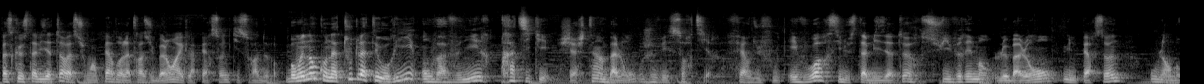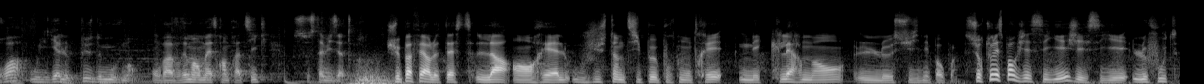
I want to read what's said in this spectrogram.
Parce que le stabilisateur va sûrement perdre la trace du ballon avec la personne qui sera devant. Bon, maintenant qu'on a toute la théorie, on va venir pratiquer. J'ai acheté un ballon, je vais sortir, faire du foot et voir si le stabilisateur suit vraiment le ballon, une personne ou l'endroit où il y a le plus de mouvement. On va vraiment mettre en pratique ce stabilisateur. Je vais pas faire le test là en réel ou juste un petit peu pour te montrer, mais clairement le suivi n'est pas au point. Sur tous les sports que j'ai essayé, j'ai essayé le foot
